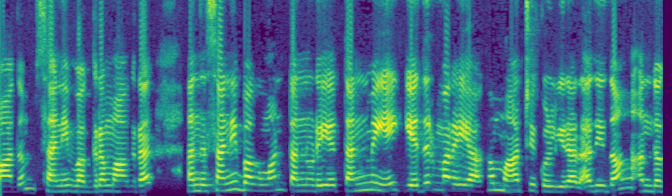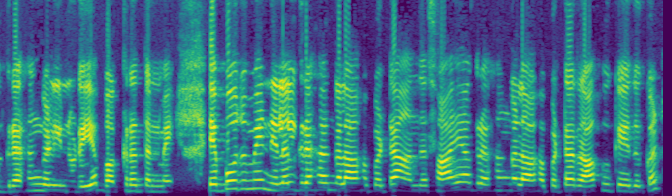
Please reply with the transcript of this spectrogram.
மாதம் சனி வக்ரம் ஆகிறார். அந்த சனி பகவான் தன்னுடைய தன்மையை எதிர்மறையாக மாற்றிக்கொள்கிறார். அதுதான் அந்த கிரகங்களினுடைய வக்ரத்தன்மை. எப்போதுமே நிழல் கிரகங்களாகப்பட்ட அந்த சாயா கிரகங்களாகப்பட்ட ராகு கேதுக்கள்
